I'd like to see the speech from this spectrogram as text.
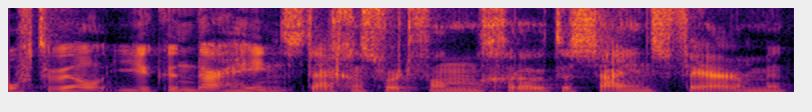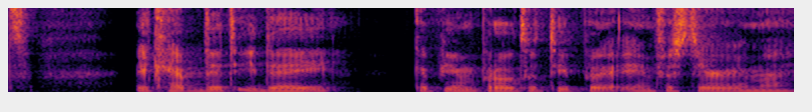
Oftewel, je kunt daarheen. Het is eigenlijk een soort van grote science fair met ik heb dit idee, ik heb hier een prototype, investeer in mij.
